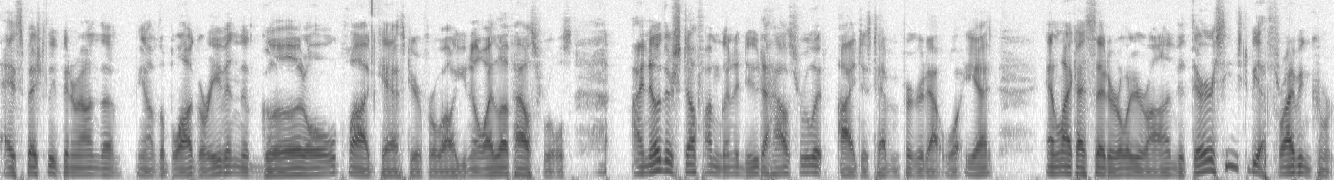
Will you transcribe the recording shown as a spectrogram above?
especially been around the you know the blog or even the good old podcast here for a while. You know I love house rules. I know there's stuff I'm going to do to house rule it. I just haven't figured out what yet. And like I said earlier on, that there seems to be a thriving com-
